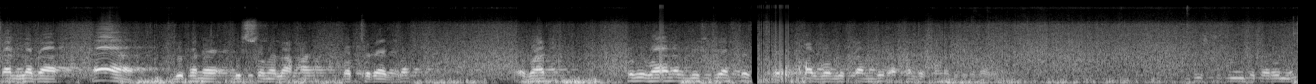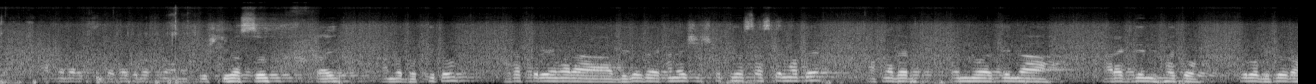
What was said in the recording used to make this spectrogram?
সাগলাদা হ্যাঁ যেখানে বিশ্ব মেলা হয়, বছরে একবার। এবার খুবই ভয়ানক বৃষ্টি আসতেছে আমার বন্ধু তানবির আপনাদের সঙ্গে। বৃষ্টিজনিত কারণে আপনারা দেখাতে অনেক বৃষ্টি হচ্ছে। তাই আমরা দুঃখিত। হঠাৎ করে আমার ভিডিওটা এখানেই শেষ করতে হচ্ছে আজকের মতে। আপনাদের অন্য একদিন আরেকদিন হয়তো পুরো ভিডিওটা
